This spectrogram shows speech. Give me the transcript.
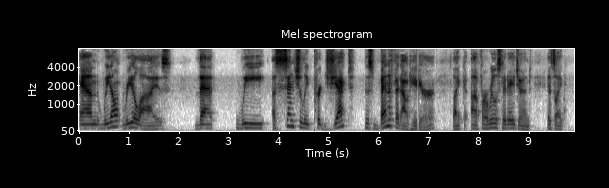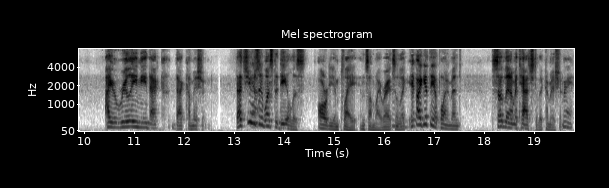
And we don't realize that we essentially project this benefit out here. Like uh, for a real estate agent, it's like, I really need that that commission. That's usually once the deal is already in play in some way, right? So, like, if I get the appointment, suddenly I'm attached to the commission. Right.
